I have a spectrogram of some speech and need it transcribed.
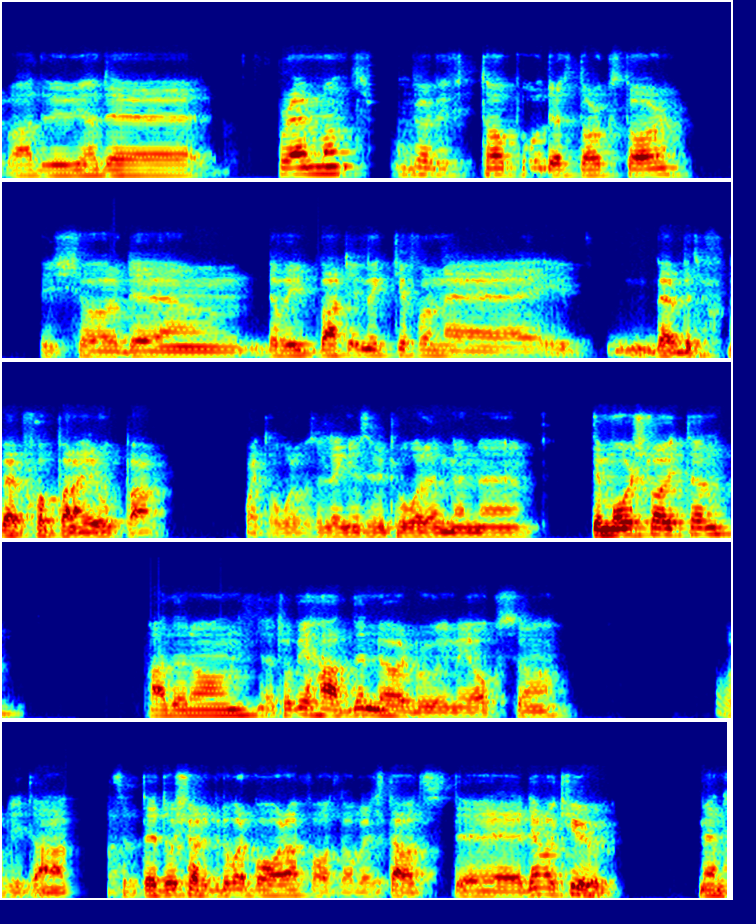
Vad hade vi? Vi hade Bremont vi ta på deras Dark Star. Vi körde. Det har ju varit mycket från eh, webb, webbshopparna i Europa. Jag inte ihåg, det var så länge sedan vi provade, men eh, The Morsleutel hade någon. Jag tror vi hade Nerd Brewing med också och lite annat. Så det, då körde vi. Då var det bara fatlagrade stouts. Det, det var kul. Men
